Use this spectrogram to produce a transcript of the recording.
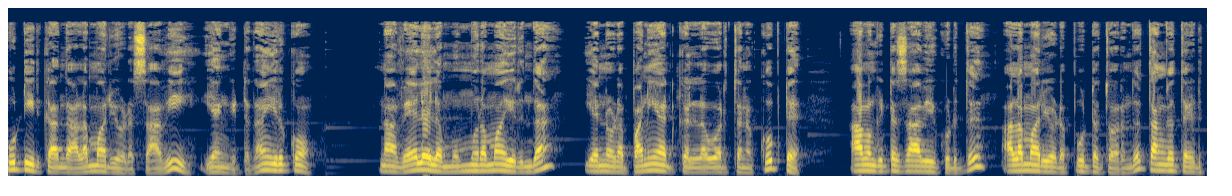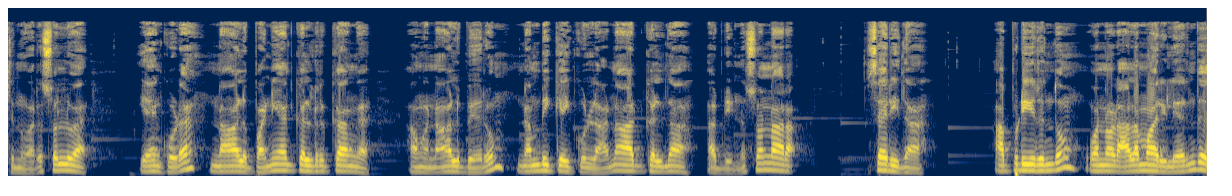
பூட்டியிருக்க அந்த அலமாரியோட சாவி என்கிட்ட தான் இருக்கும். நான் வேலையில் மும்முரமாக இருந்தால் என்னோட பணியாட்களில் ஒருத்தனை கூப்பிட்டு அவங்கிட்ட சாவியை கொடுத்து அலமாரியோட பூட்டை திறந்து தங்கத்தை எடுத்துன்னு வர சொல்லுவேன். என் கூட நாலு பணியாட்கள் இருக்காங்க. அவங்க நாலு பேரும் நம்பிக்கைக்குள்ளான ஆட்கள் தான் அப்படின்னு சொன்னாராம். சரிதான். அப்படி இருந்தும் உன்னோட அலமாரியிலேருந்து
